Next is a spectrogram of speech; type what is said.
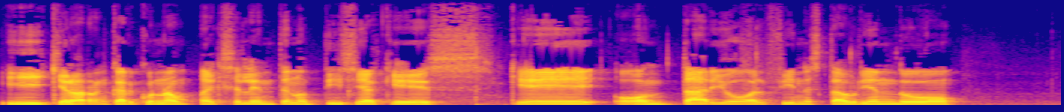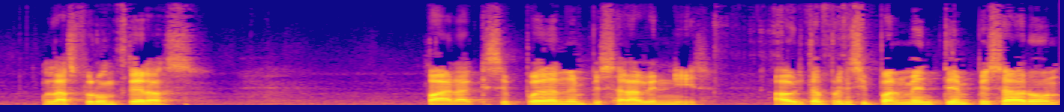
Y quiero arrancar con una excelente noticia que es que Ontario al fin está abriendo las fronteras para que se puedan empezar a venir. Ahorita principalmente empezaron,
